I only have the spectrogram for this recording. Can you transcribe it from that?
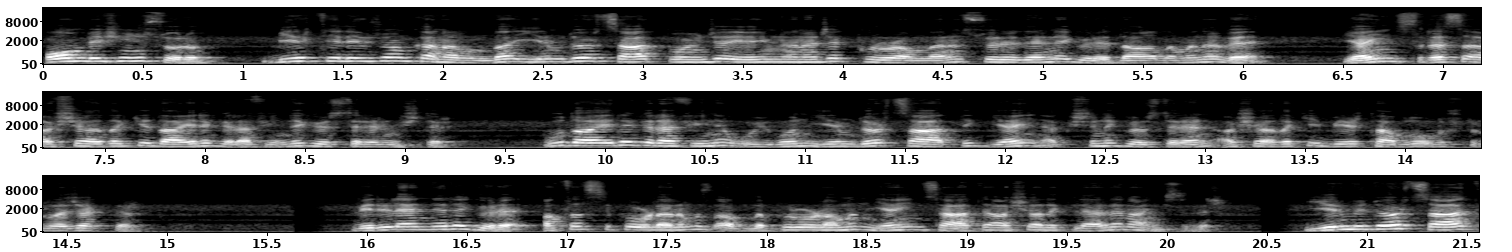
15. soru. Bir televizyon kanalında 24 saat boyunca yayınlanacak programların sürelerine göre dağılımını ve yayın sırası aşağıdaki daire grafiğinde gösterilmiştir. Bu daire grafiğine uygun 24 saatlik yayın akışını gösteren aşağıdaki bir tablo oluşturulacaktır. Verilenlere göre Atasporlarımız adlı programın yayın saati aşağıdakilerden hangisidir? 24 saat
